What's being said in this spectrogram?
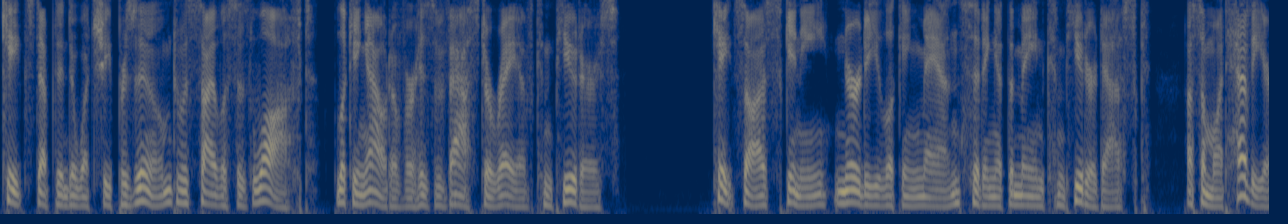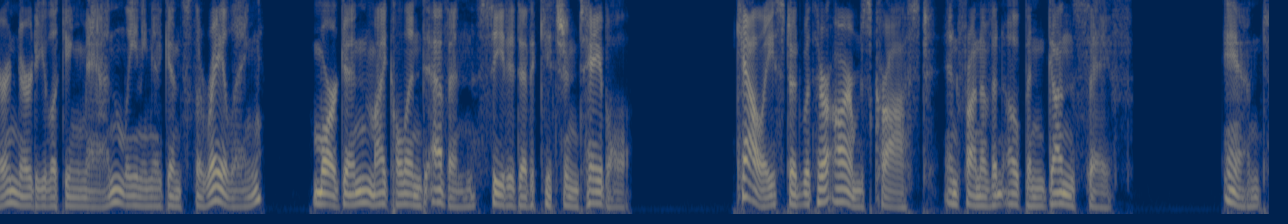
Kate stepped into what she presumed was Silas's loft, looking out over his vast array of computers. Kate saw a skinny, nerdy looking man sitting at the main computer desk, a somewhat heavier, nerdy looking man leaning against the railing, Morgan, Michael, and Evan seated at a kitchen table. Callie stood with her arms crossed in front of an open gun safe. And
